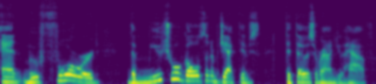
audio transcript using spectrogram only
and move forward the mutual goals and objectives that those around you have.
